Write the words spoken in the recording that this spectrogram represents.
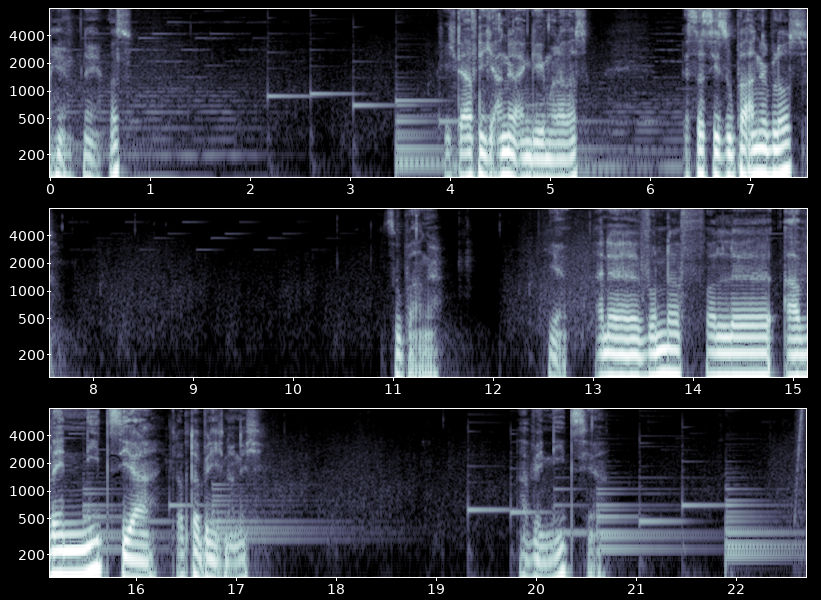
Hier, nee, was? Ich darf nicht Angel eingeben, oder was? Ist das die Superangel bloß? Superangel. Hier. Eine wundervolle Avenitia. Ich glaube, da bin ich noch nicht. Avenitia. Ist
